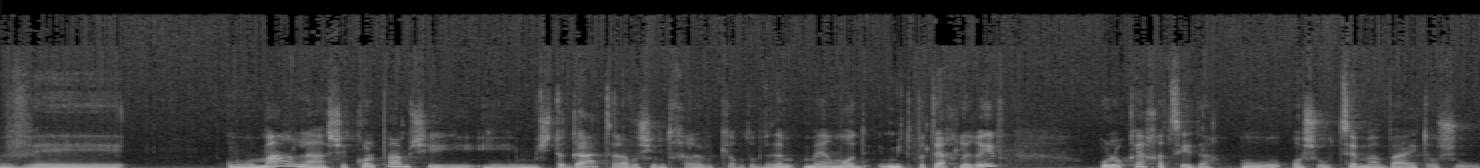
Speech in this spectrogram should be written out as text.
והוא אמר לה שכל פעם שהיא משתגעת עליו, או שהיא מתחילה לבקר אותו, וזה מהר מאוד מתפתח לריב, הוא לוקח הצידה. הוא, או שהוא יוצא מהבית, או שהוא,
